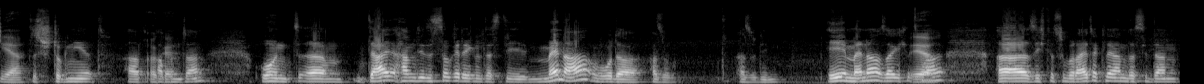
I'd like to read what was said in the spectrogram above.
Ja. Das stagniert ab, ab Okay. und an. Und ähm, da haben die das so geregelt, dass die Männer oder also, also die Ehemänner, sage ich jetzt Ja. mal, äh, sich dazu bereit erklären, dass sie dann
